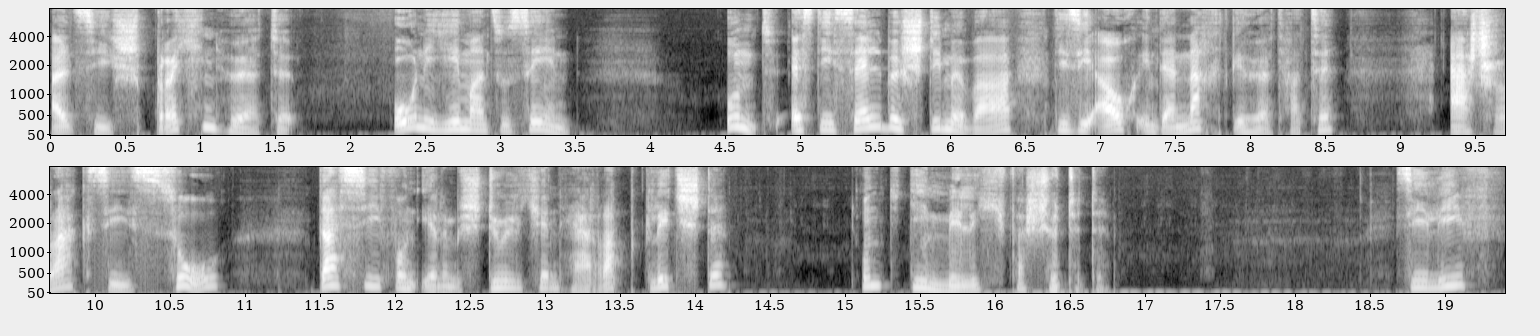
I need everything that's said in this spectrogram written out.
als sie sprechen hörte, ohne jemand zu sehen, und es dieselbe Stimme war, die sie auch in der Nacht gehört hatte, erschrak sie so, dass sie von ihrem Stühlchen herabglitschte und die Milch verschüttete. Sie lief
